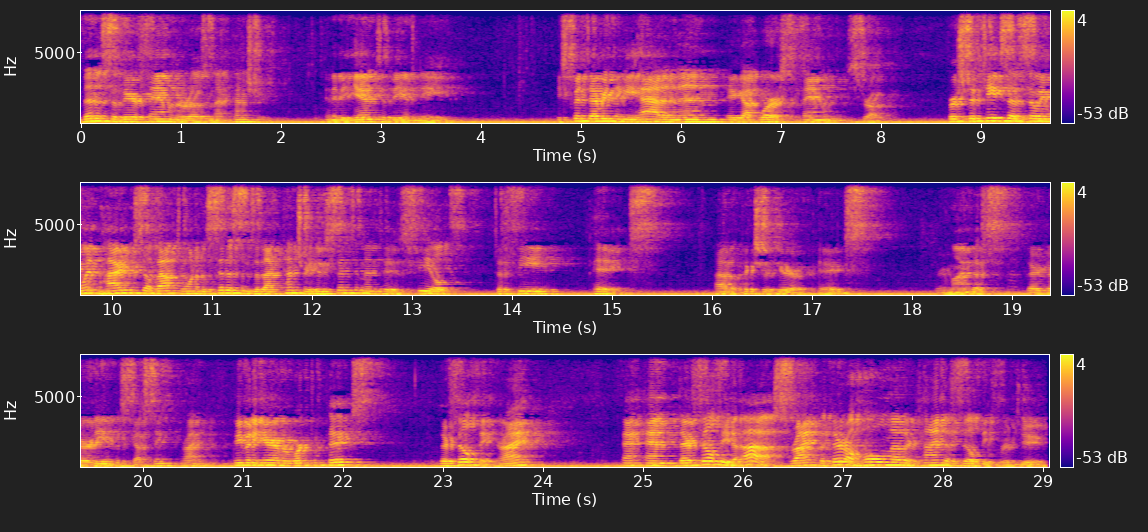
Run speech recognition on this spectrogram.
then a severe famine arose in that country, and he began to be in need. He spent everything he had, and then it got worse. Famine struck. Verse 15 says, So he went and hired himself out to one of the citizens of that country, who sent him into his fields to feed pigs. I have a picture here of pigs to remind us they're dirty and disgusting, right? Anybody here ever worked with pigs? They're filthy, right? And, and they're filthy to us, right? But they're a whole other kind of filthy for a Jew.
